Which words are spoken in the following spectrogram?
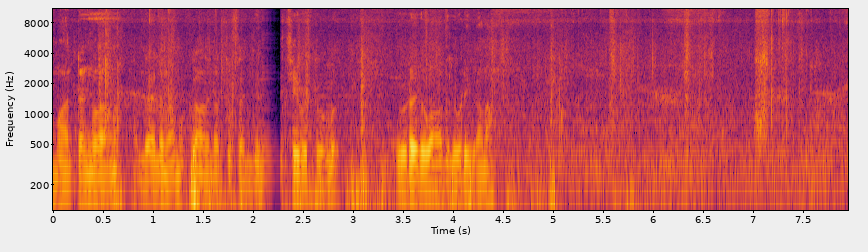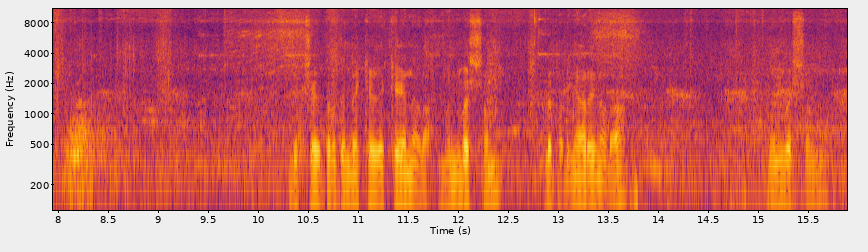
മാറ്റങ്ങളാണ്. എന്തായാലും നമുക്ക് അതിനകത്ത് സഞ്ചരിച്ചേ പറ്റുള്ളൂ. ഇവിടെ ഒരു വാതിലൂടെ കാണാം. ഇത് ക്ഷേത്രത്തിന്റെ കിഴക്കേ നട മുൻവശം അല്ല പടിഞ്ഞാറേ നട മുൻവശം.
